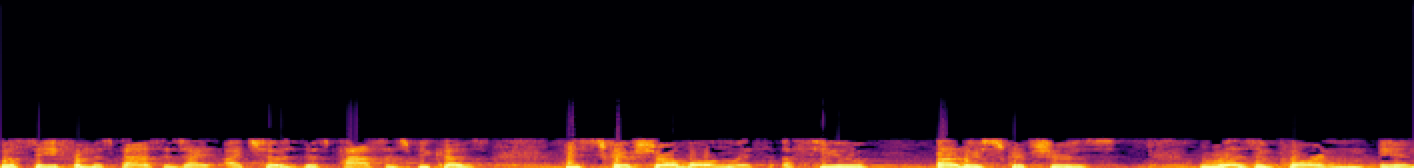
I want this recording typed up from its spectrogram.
you'll see from this passage, I, I chose this passage because this scripture, along with a few other scriptures, was important in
